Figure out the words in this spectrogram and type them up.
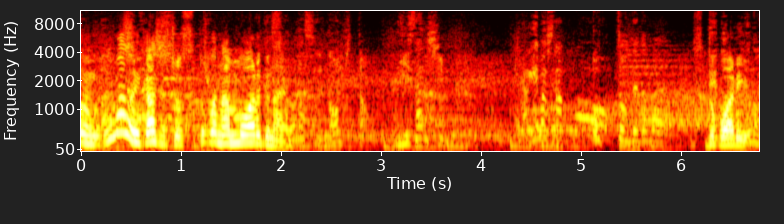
うん、今のに関してはちょっとこは何も悪くないわ。ノーヒット2三振投げましたおっとデッドボールすっとこ悪いよ。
